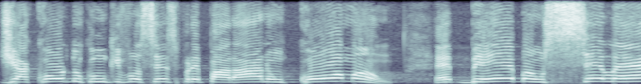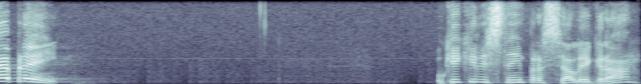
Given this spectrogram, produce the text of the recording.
de acordo com o que vocês prepararam, comam, é, bebam, celebrem. O que, que eles têm para se alegrar?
